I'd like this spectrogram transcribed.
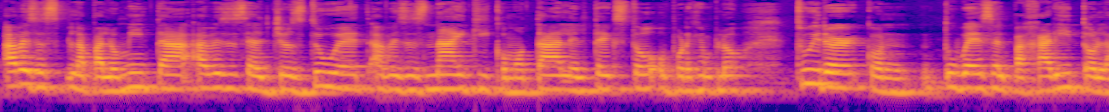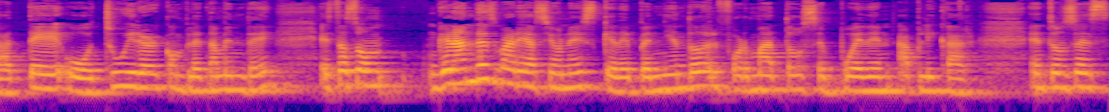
a veces la palomita, a veces el just do it, a veces Nike como tal, el texto, o por ejemplo Twitter con, tú ves el pajarito, la T o Twitter completamente. Estas son grandes variaciones que dependiendo del formato se pueden aplicar. Entonces,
